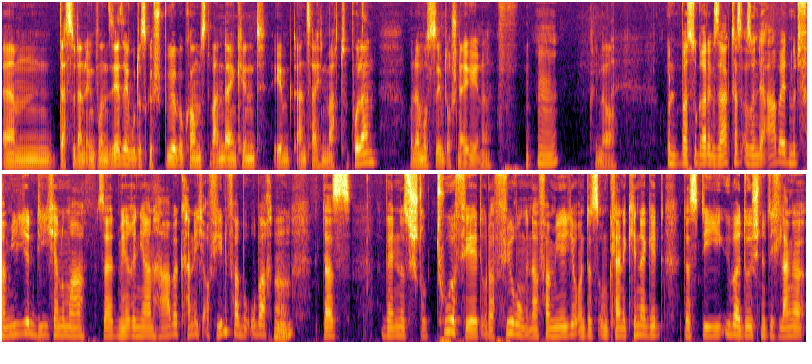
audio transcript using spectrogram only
ähm, dass du dann irgendwo ein sehr, sehr gutes Gespür bekommst, wann dein Kind eben Anzeichen macht zu pullern und dann musst du eben auch schnell gehen. Ne? Mhm. Genau. Und was du gerade gesagt hast, also in der Arbeit mit Familien, die ich ja nun mal seit mehreren Jahren habe, kann ich auf jeden Fall beobachten, mhm. dass wenn es Struktur fehlt oder Führung in der Familie und es um kleine Kinder geht, dass die überdurchschnittlich lange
